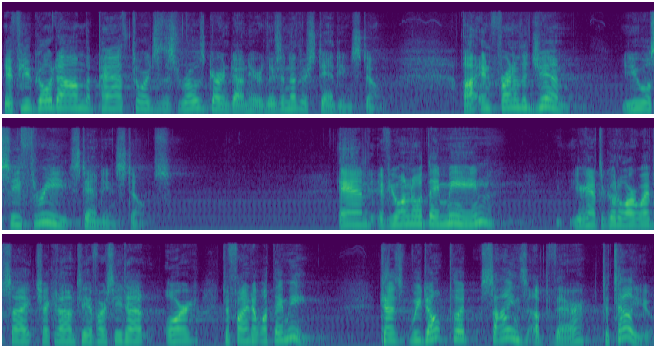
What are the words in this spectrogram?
If you go down the path towards this rose garden down here, there's another standing stone. Uh, in front of the gym, you will see three standing stones. And if you want to know what they mean, you're going to have to go to our website, check it out on tfrc.org to find out what they mean. Because we don't put signs up there to tell you.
